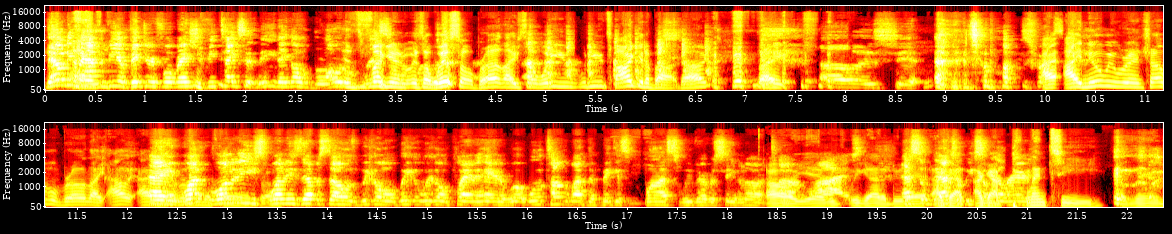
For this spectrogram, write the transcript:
They don't even have to be a victory formation. If he takes a knee, they're gonna blow the It's whistle. fucking it's a whistle, bro. Like, so what are you what are you talking about, dog? Like, Oh shit! I, I knew we were in trouble, bro. Like, I, I Hey, one, one of these bro. one of these episodes we gonna we gonna we gonna plan ahead and we'll, we'll talk about the biggest bust we've ever seen in our entire Oh yeah, lives. we, we got to do That's that. some- I got I got hilarious- plenty of them.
